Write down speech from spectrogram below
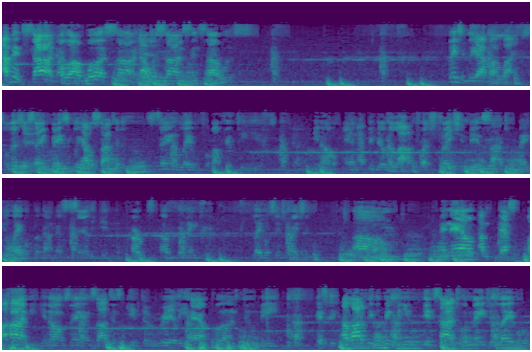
I've been signed. Oh, I was signed. I was signed since I was basically out my life. So let's just say basically I was signed to the same label for about 15 years. You know, and I think there was a lot of frustration being signed to a major label, but not necessarily getting the perks of the major label situation. Um, and now I'm, that's behind me. You know what I'm saying? So I just get to really have fun, do me. It's a lot of people think when you get signed to a major label,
